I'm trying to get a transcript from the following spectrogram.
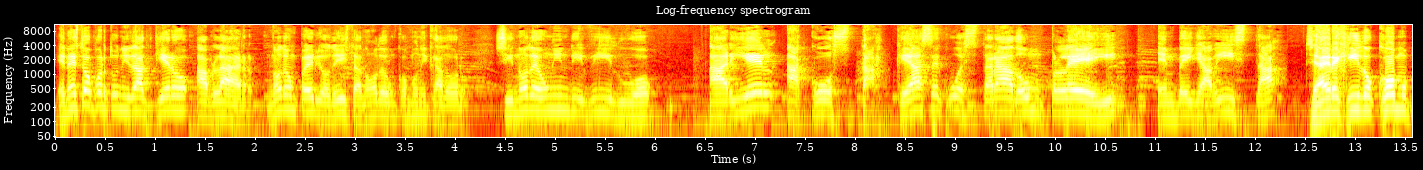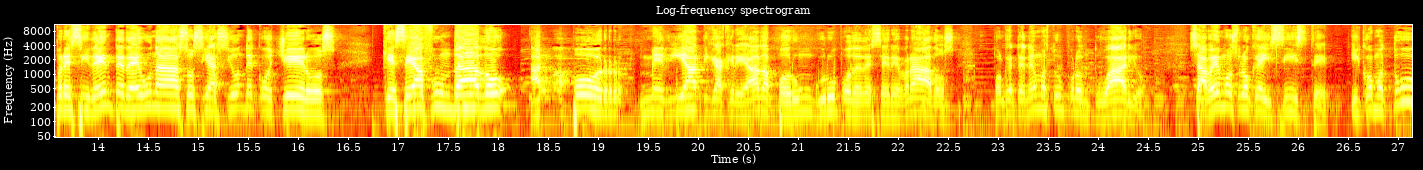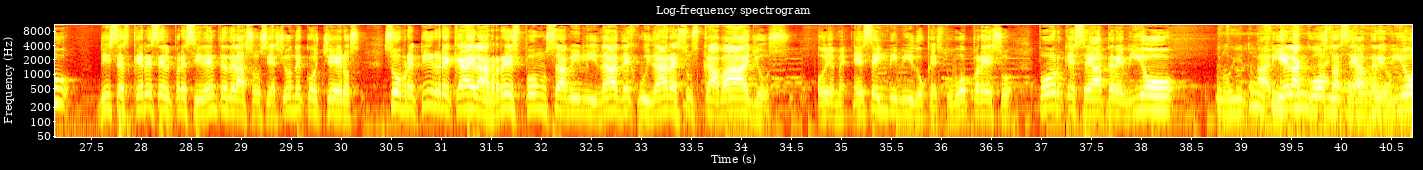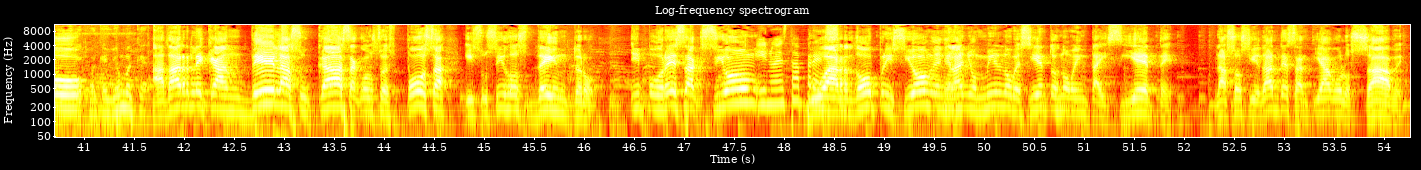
En esta oportunidad quiero hablar no de un periodista, no de un comunicador, sino de un individuo, Ariel Acosta, que ha secuestrado un play en Bellavista. Se ha elegido como presidente de una asociación de cocheros que se ha fundado al vapor mediática creada por un grupo de descerebrados, porque tenemos tu prontuario, sabemos lo que hiciste y como tú dices que eres el presidente de la Asociación de Cocheros, sobre ti recae la responsabilidad de cuidar a sus caballos. Óyeme, ese individuo que estuvo preso porque se atrevió, Ariel Acosta se atrevió a darle candela a su casa con su esposa y sus hijos dentro. Y por esa acción guardó prisión en el año 1997. La sociedad de Santiago lo sabe.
